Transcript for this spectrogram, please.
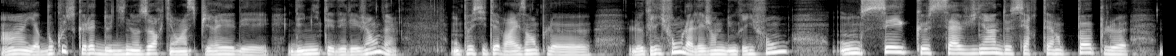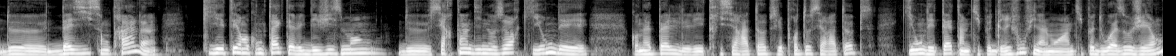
Hein. Il y a beaucoup de squelettes de dinosaures qui ont inspiré des, des mythes et des légendes. On peut citer, par exemple, euh, le griffon, la légende du griffon. On sait que ça vient de certains peuples d'Asie centrale qui étaient en contact avec des gisements de certains dinosaures qui ont des qu'on appelle les tricératops, les protocératops, qui ont des têtes un petit peu de griffons finalement, un petit peu d'oiseaux géants.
